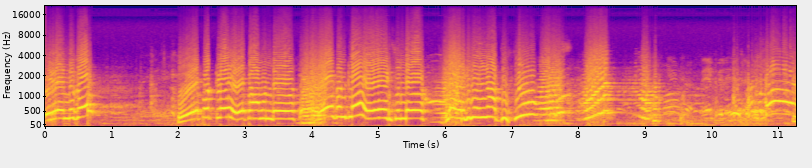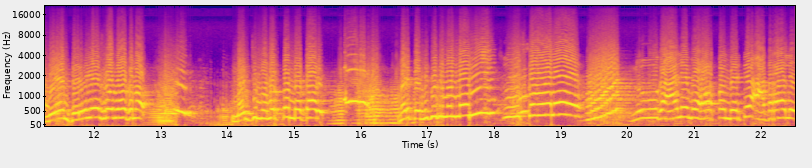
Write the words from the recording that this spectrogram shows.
ఏవెందుకు ఏ పొట్లో ఏ పాముందో ఏ గుంట్లో ఏ ఏడ్చిందో ఎవరికి తెలియదు నా తుస్సు నేను పెళ్ళి చేసుకోబోతున్నాం. మంచి ముహూర్తం పెట్టాలి. మరి పెళ్ళి మళ్ళీ చూసుకోవాలి. నువ్వు గాని ముహూర్తం పెడితే అదరాలి.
